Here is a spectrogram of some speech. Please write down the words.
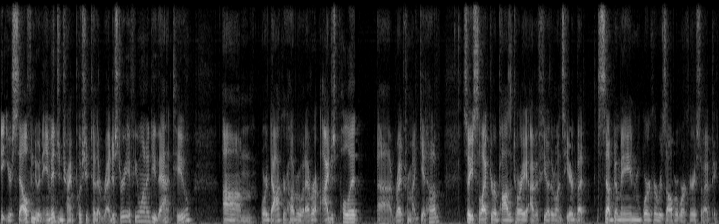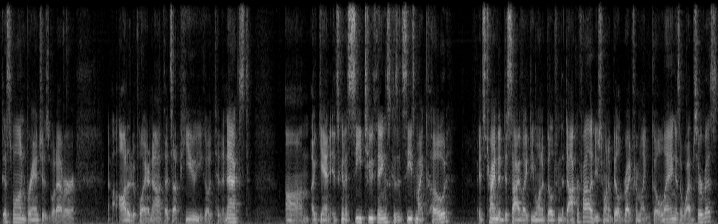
it yourself into an image and try and push it to the registry if you want to do that too. Um, or Docker Hub or whatever. I just pull it uh, right from my GitHub. So you select a repository. I have a few other ones here, but subdomain worker, resolver worker. So I pick this one, branches, whatever. Auto deploy or not, that's up to you. You go to the next. Um, again, it's going to see two things because it sees my code. It's trying to decide like, do you want to build from the Docker file or do you just want to build right from like Golang as a web service?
